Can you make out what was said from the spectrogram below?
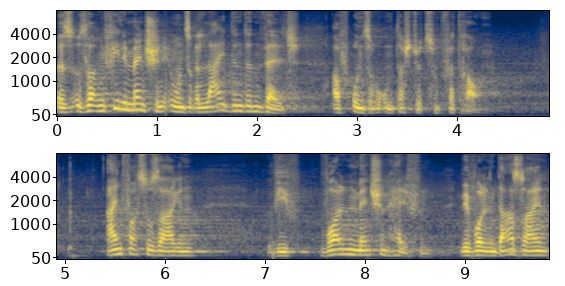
äh, solange viele Menschen in unserer leidenden Welt auf unsere Unterstützung vertrauen. Einfach zu sagen, wir wollen Menschen helfen. Wir wollen da sein,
